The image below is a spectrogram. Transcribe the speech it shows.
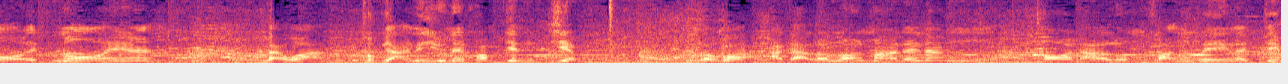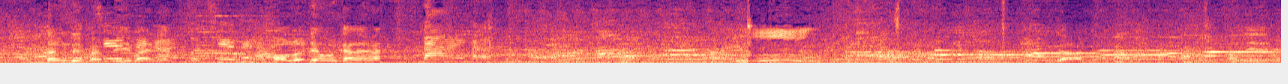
อล์เล็กน้อยนะ แต่ว่าทุกอย่างนี่อยู่ในความเย็นเจียบ แล้วก็อากาศร้อนๆมาได้นั่งทอดอารมณ์ฟังเพลงและจิบเครื่องดื่มแบบนี้ไปเนี่ยสดชื่นไหมขคะอรุ่นเดียวหมดกันเลยไหมได้ค่ะอืมสุดยอดเอานี่ดีไหม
